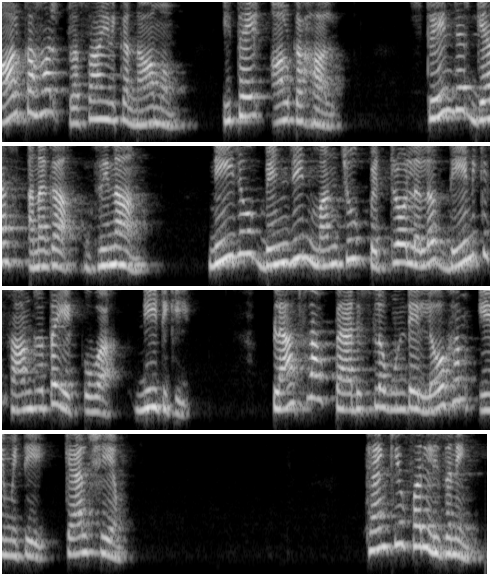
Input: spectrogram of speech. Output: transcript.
ఆల్కహాల్ రసాయనిక నామం. Ethyl alcohol. స్ట్రేంజర్ గ్యాస్ అనగా జినాన్. నీరు బెంజిన్ మంచు పెట్రోల్లలో దేనికి సాంద్రత ఎక్కువ? నీటికి. ప్లాస్టర్ ఆఫ్ ప్యారిస్లో ఉండే లోహం ఏమిటి? Calcium. Thank you for listening.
